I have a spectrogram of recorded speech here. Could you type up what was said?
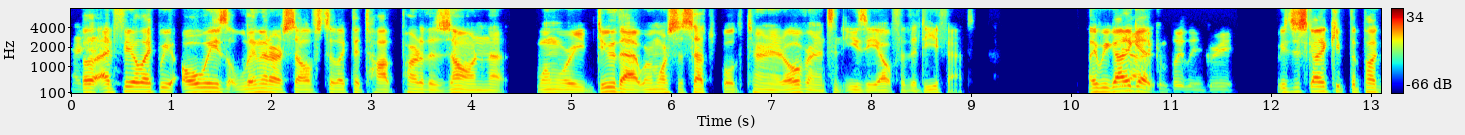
I But. I feel like we always limit ourselves to like the top part of the zone. And that when we do that, we're more susceptible to turning it over and it's an easy out for the defense. Like we got to Yeah, I get completely agree. We just got to keep the puck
